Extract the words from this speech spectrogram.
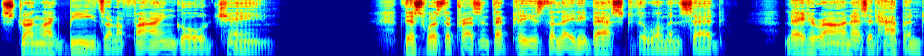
strung like beads on a fine gold chain. This was the present that pleased the lady best, the woman said. Later on, as it happened,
